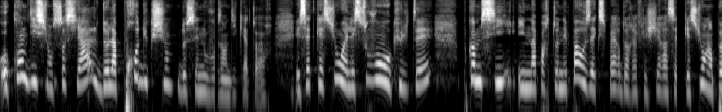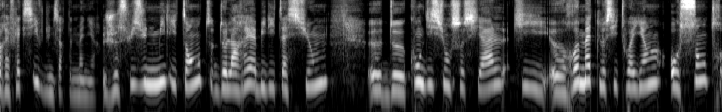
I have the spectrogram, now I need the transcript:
aux conditions sociales de la production de ces nouveaux indicateurs. Et cette question, elle est souvent occultée, comme si n'appartenait pas aux experts de réfléchir à cette question un peu réflexive d'une certaine manière. Je suis une militante de la réhabilitation euh, de conditions sociales qui euh, remettent le citoyen au centre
